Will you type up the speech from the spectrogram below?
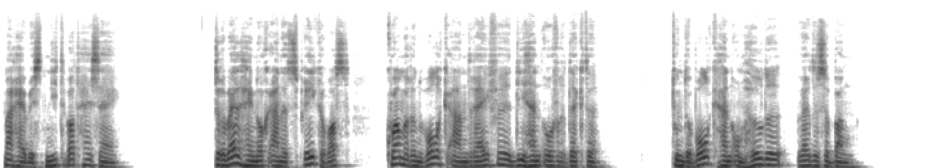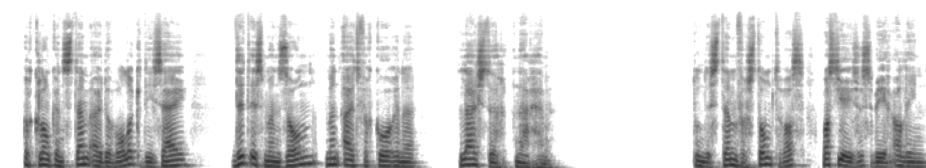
Maar hij wist niet wat hij zei. Terwijl hij nog aan het spreken was, kwam er een wolk aandrijven die hen overdekte. Toen de wolk hen omhulde, werden ze bang. Er klonk een stem uit de wolk die zei: Dit is mijn zoon, mijn uitverkorene, luister naar hem. Toen de stem verstomd was, was Jezus weer alleen.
